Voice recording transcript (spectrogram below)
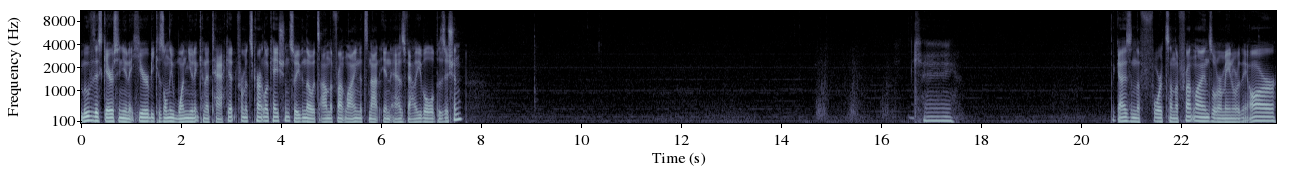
Move this garrison unit here because only one unit can attack it from its current location. So even though it's on the front line, it's not in as valuable a position. Okay. The guys in the forts on the front lines will remain where they are.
